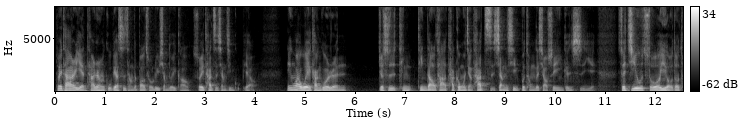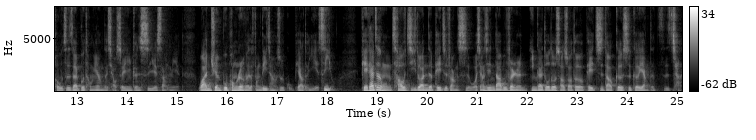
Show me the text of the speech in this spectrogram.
对他而言，他认为股票市场的报酬率相对高，所以他只相信股票。另外，我也看过人，就是听听到他，他跟我讲，他只相信不同的小生意跟事业，所以几乎所有都投资在不同样的小生意跟事业上面，完全不碰任何的房地产是股票的也是有。撇开这种超极端的配置方式，我相信大部分人应该多多少少都有配置到各式各样的资产。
